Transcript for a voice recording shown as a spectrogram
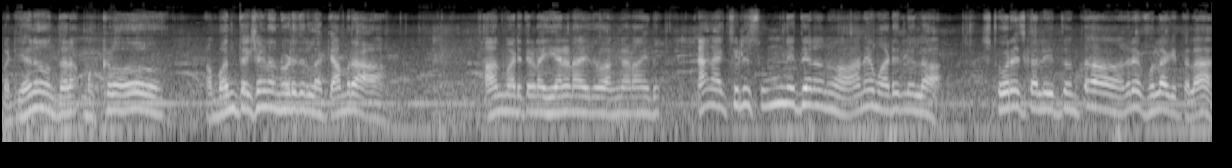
ಬಟ್ ಏನೋ ಒಂಥರ ಮಕ್ಕಳು ಬಂದ ತಕ್ಷಣ ನೋಡಿದ್ರಲ್ಲ ಕ್ಯಾಮ್ರಾ. ಆನ್ ಮಾಡಿದ ಏನಣ ಇದು ಹಂಗಣ ಇದು. ನಾನು ಆ್ಯಕ್ಚುಲಿ ಸುಮ್ಮನಿದ್ದೆ ನಾನು ಆನೇ ಮಾಡಿರಲಿಲ್ಲ. ಸ್ಟೋರೇಜ್ ಖಾಲಿ ಇತ್ತು ಅಂತ, ಅಂದರೆ ಫುಲ್ ಆಗಿತ್ತಲ್ಲ.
